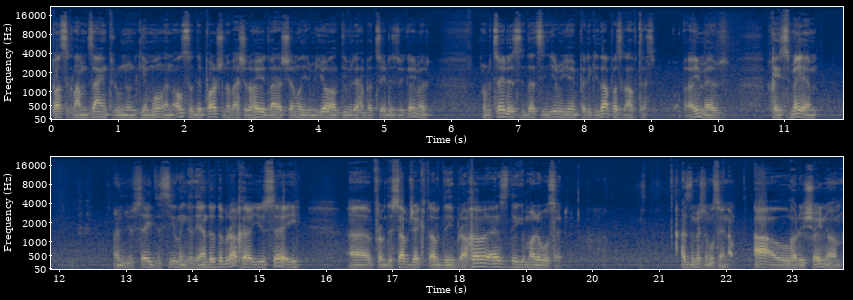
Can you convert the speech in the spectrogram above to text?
Pasuk Lam Zayin through Nun Gimel, and also the portion of Asher Hoyed Var Hashem Al Yirmiyo Al Divrei HaBatzoyres V'Goymer, or Batzoyres, that's in Yirmiyo in Perik Yidah Pasuk Alftas. V'Oymer, Ches and you say the ceiling at the end of the bracha, you say, uh, from the subject of the bracha, as the Gemara will say, as the Mishnah will say now. Al Harishoina,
